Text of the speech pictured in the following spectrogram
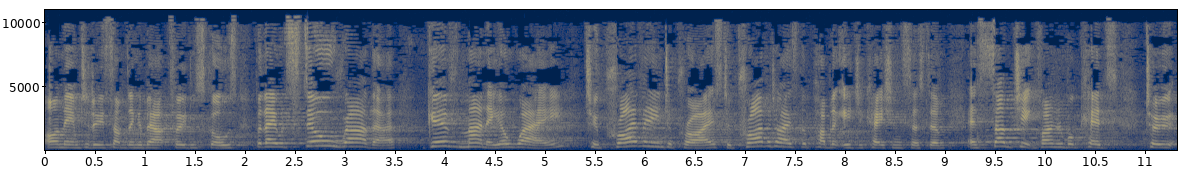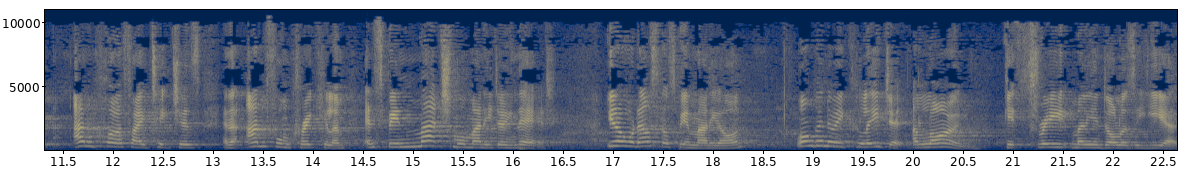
on them to do something about food in schools, but they would still rather give money away to private enterprise, to privatise the public education system and subject vulnerable kids to unqualified teachers and an unformed curriculum and spend much more money doing that you know what else they'll spend money on? Wanganui Collegiate alone gets $3 million a year.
